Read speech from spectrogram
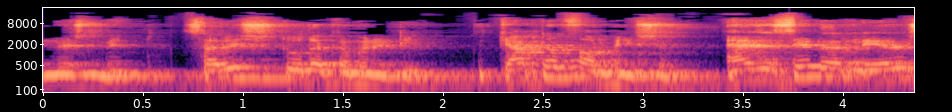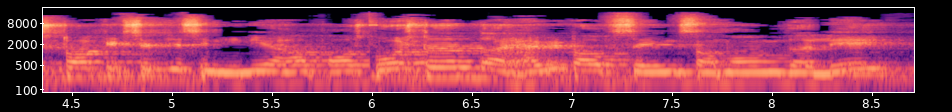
investment. Service to the community. Capital formation. As I said earlier, stock exchanges in India foster the habit of savings among the lay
